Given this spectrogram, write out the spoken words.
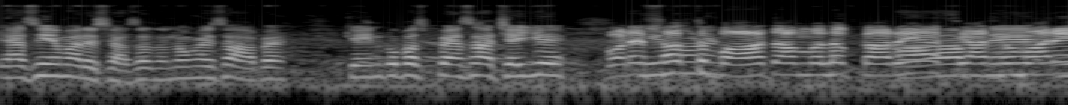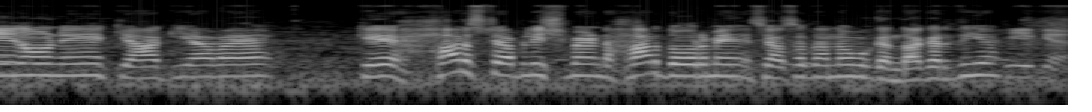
ऐसे ही हमारे सियासतदानों का हिसाब है कि इनको बस पैसा चाहिए। बड़े सख्त बात आप मतलब कर रहे हैं इन्होंने क्या किया हुआ है? कि हर स्टैब्लिशमेंट हर दौर में सियासतदानों को गंदा करती दिया ठीक है।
